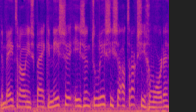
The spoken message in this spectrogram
De metro in Spijkenisse is een toeristische attractie geworden.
